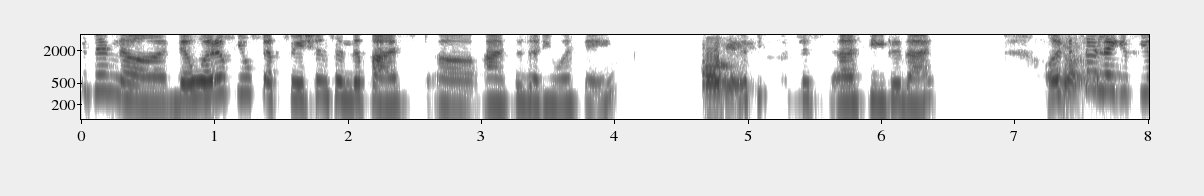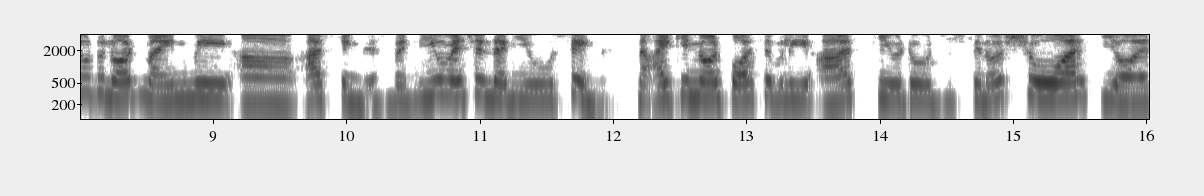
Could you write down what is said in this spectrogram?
But then uh, there were a few fluctuations in the past uh, answers that you were saying. Okay. So if you could just uh, see to that also sure. so like if you do not mind me uh, asking this but you mentioned that you sing now i cannot possibly ask you to just you know show us your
